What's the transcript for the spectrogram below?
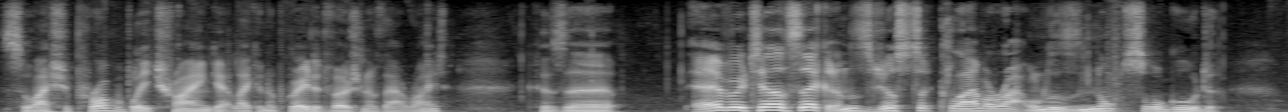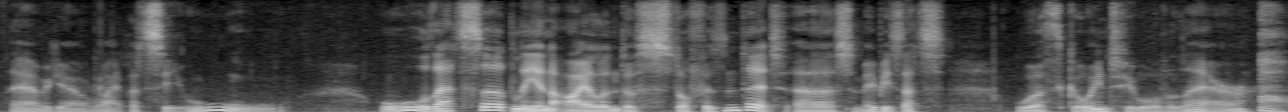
So I should probably try and get like an upgraded version of that, right? Because uh, Every 10 seconds just to climb around is not so good. There we go. Right, let's see. Ooh. Ooh, that's certainly an island of stuff, isn't it? Uh, so maybe that's worth going to over there.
